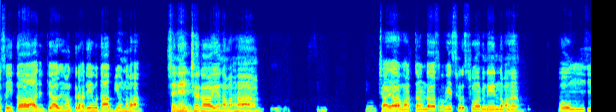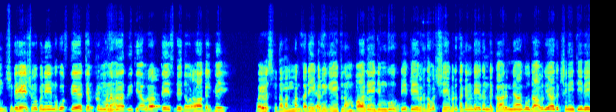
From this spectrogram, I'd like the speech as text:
सहित आदित्यादिनग्रह देवताभ्यो नमः। शनेच्छराय नमः। छाया मार्तांडा सोमेश्वर स्वामिने नमः। ओम शुभे शोभने मुहूर्ते अद्य ब्रह्मणः द्वितीयव्राते स्वेतवरः कल्पे वैवस्वतमन्मन्तरे कलिगे पुनः पादे जम्बूद्वीपे व्रतवर्षे व्रतकण्डे दण्डकारण्या गोदावर्या दक्षिणे तीरे।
